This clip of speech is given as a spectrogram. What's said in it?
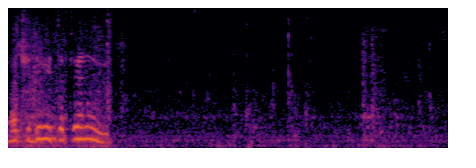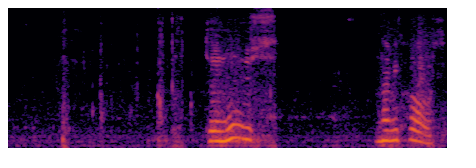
Значить, дивіться, Tem números na microondas.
